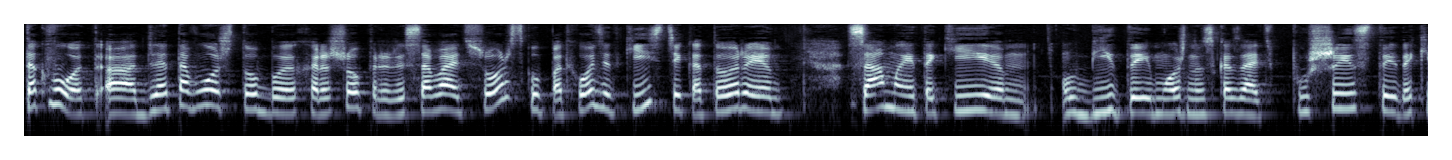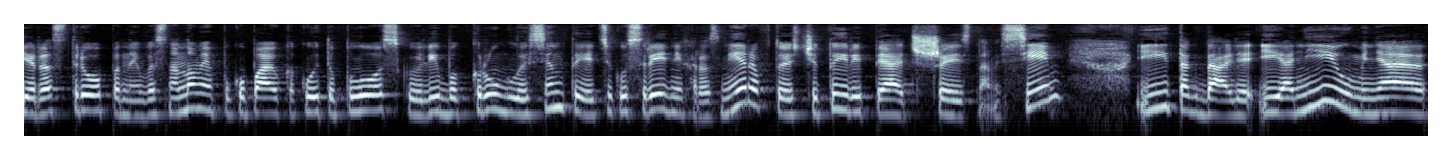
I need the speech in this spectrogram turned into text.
Так вот, э, для того, чтобы хорошо прорисовать шорстку, подходят кисти, которые самые такие убитые, можно сказать, пушистые, такие растрепанные. В основном я покупаю какую-то плоскую, либо круглую синтетику средних размеров, то есть 4, 5, 6, там, 7 и так далее. И они у меня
